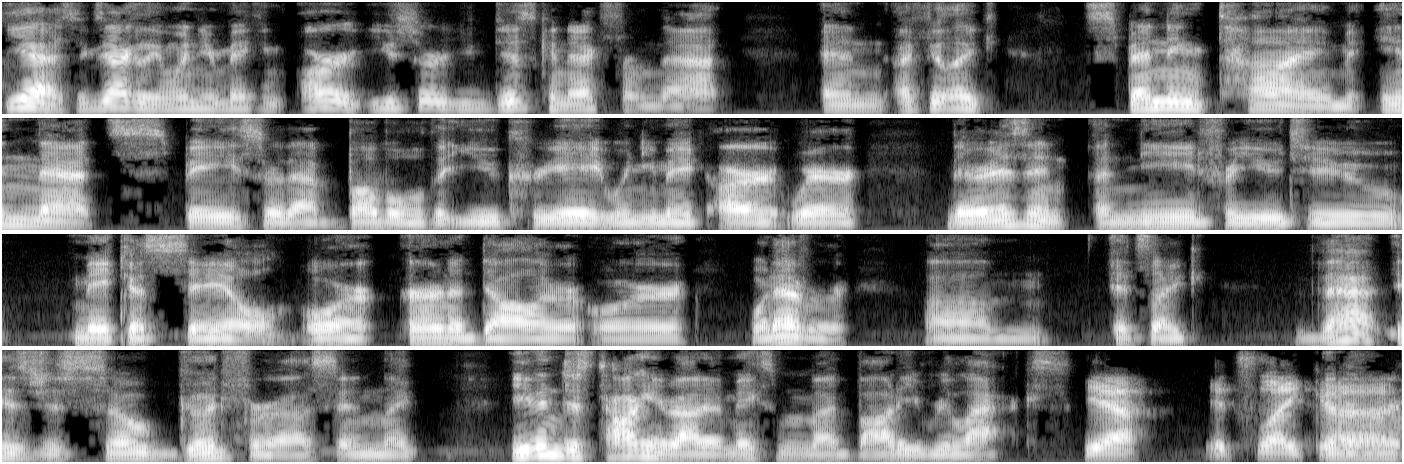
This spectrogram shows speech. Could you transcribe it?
yes exactly when you're making art you sort of you disconnect from that and i feel like spending time in that space or that bubble that you create when you make art where there isn't a need for you to make a sale or earn a dollar or whatever. Um it's like that is just so good for us. And like even just talking about it makes my body relax. Yeah. It's like uh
